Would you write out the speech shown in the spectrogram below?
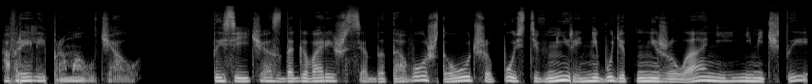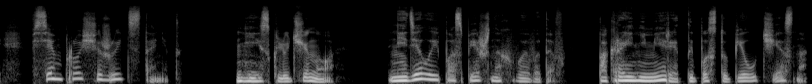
Аврелий промолчал. Ты сейчас договоришься до того, что лучше пусть в мире не будет ни желаний, ни мечты, всем проще жить станет. Не исключено. Не делай поспешных выводов. По крайней мере, ты поступил честно.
